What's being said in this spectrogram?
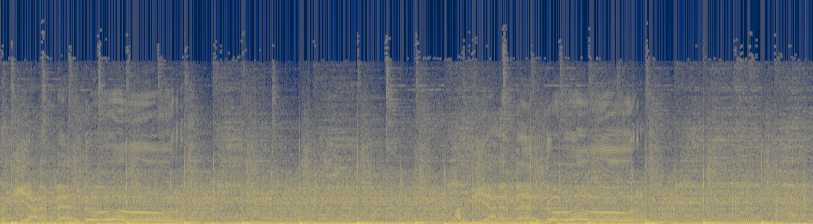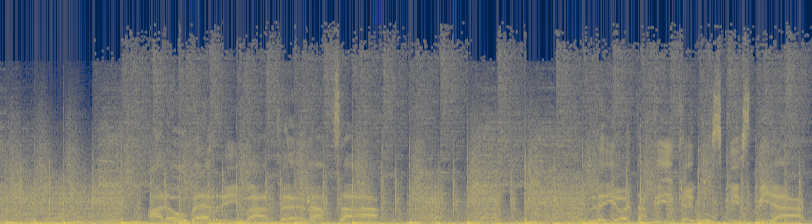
Argiaren beldur Argiaren beldur Aro berri batzen antza. Leioetatik eguzkizpiak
